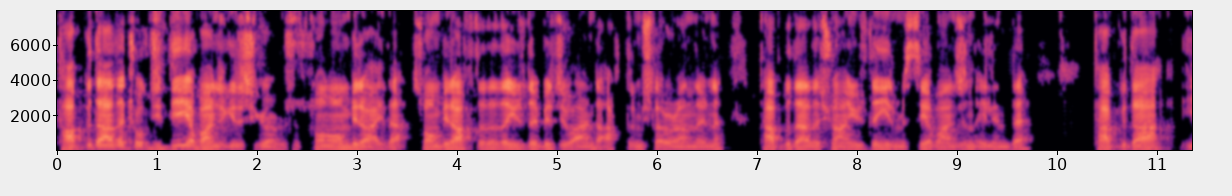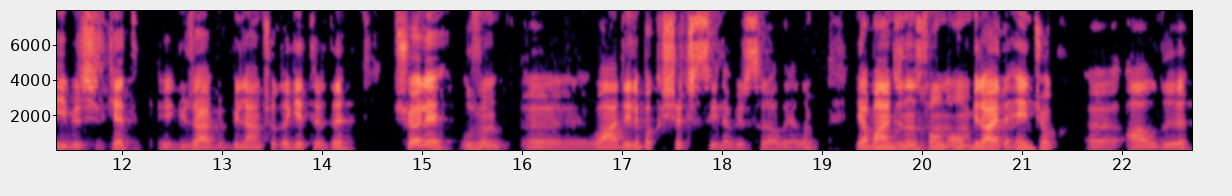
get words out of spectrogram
Tab Gıda'da çok ciddi yabancı girişi görmüşüz son 11 ayda. Son bir haftada da %1 civarında arttırmışlar oranlarını. Tab Gıda'da şu an %20'si yabancının elinde. Tab Gıda iyi bir şirket. e, güzel bir bilanço da getirdi. Şöyle uzun e, vadeli bakış açısıyla bir sıralayalım. Yabancının son 11 ayda en çok e, aldığı,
